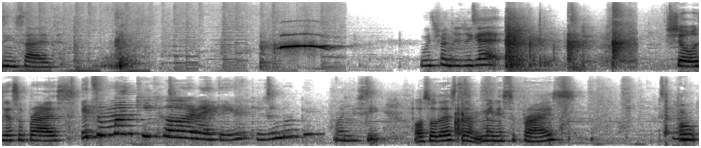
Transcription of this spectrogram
Inside? Which one did you get? Show us your surprise. It's a monkey corn, I think. Is it monkey? Let me see. Also, that's the mini surprise. Oh,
